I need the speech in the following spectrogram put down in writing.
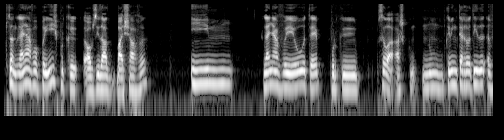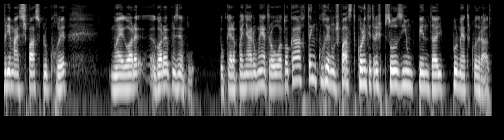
Portanto, ganhava o país porque a obesidade baixava e hum, ganhava eu até porque sei lá, acho que num caminho de terra batida haveria mais espaço para correr. Não é agora, agora, por exemplo, eu quero apanhar o metro ou o autocarro, tenho que correr num espaço de 43 pessoas e um pentelho por metro quadrado,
